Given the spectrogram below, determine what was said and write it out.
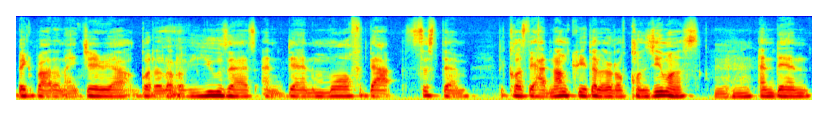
big brother nigeria got a lot of users and then morphed that system because they had now created a lot of consumers. And then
